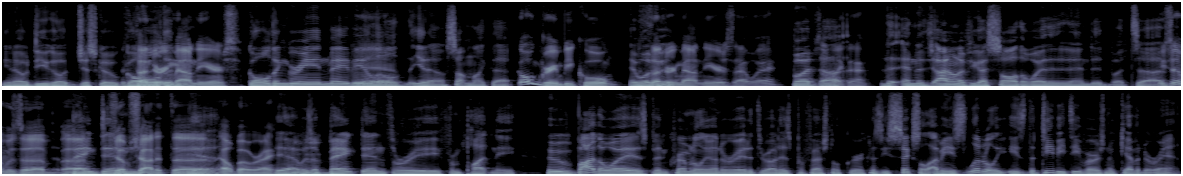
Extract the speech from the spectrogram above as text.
You know, do you go just go The gold Thundering and, Mountaineers. gold and green? Maybe a little, you know, something like that. Golden Green be cool. It would be. Thundering Mountaineers that way. But Something uh, like that. the, and the, I don't know if you guys saw the way that it ended, but uh, You said it was a, a banked in- jump shot at the yeah. elbow, right? Yeah, it was a banked in three from Putney, who, by the way, has been criminally underrated throughout his professional career because he's six. I mean, he's literally he's the TBT version of Kevin Durant.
